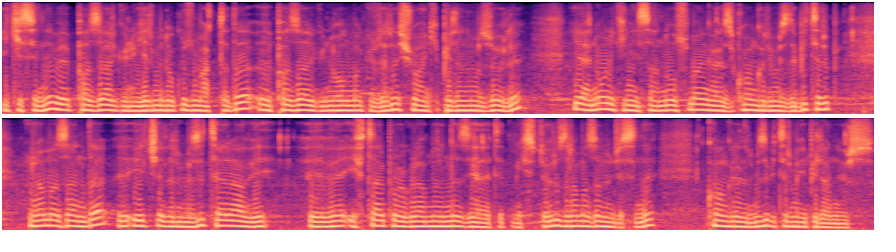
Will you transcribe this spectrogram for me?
ikisini ve Pazar günü 29 Mart'ta da e, Pazar günü olmak üzere şu anki planımız öyle. Yani 12 Nisan'da Osman Gazi Kongremizi de bitirip Ramazan'da e, ilçelerimizi teravih ve iftar programlarında ziyaret etmek istiyoruz. Ramazan öncesinde kongrelerimizi bitirmeyi planlıyoruz.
